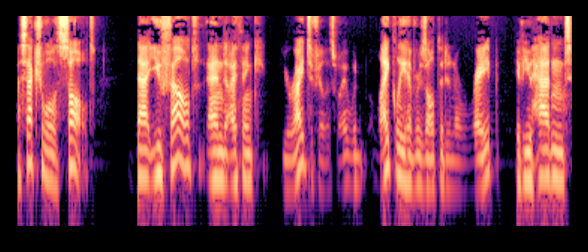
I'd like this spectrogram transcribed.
a sexual assault that you felt, and I think you're right to feel this way, would likely have resulted in a rape if you hadn't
